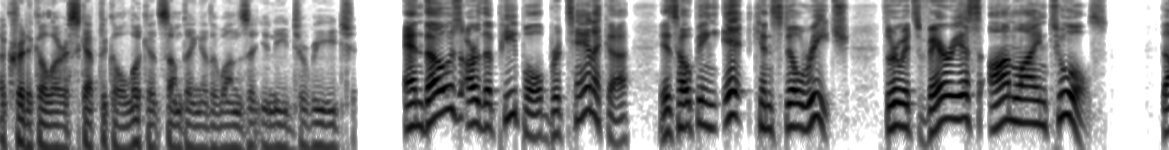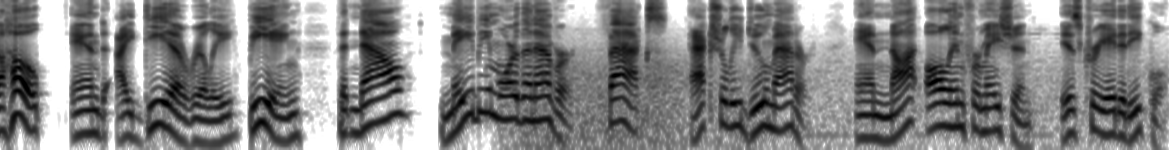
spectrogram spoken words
a critical or a skeptical look at something are the ones that you need to reach. And those are the people Britannica is hoping it can still reach through its various online tools. The hope and idea, really, being that now, maybe more than ever, facts actually do matter, and not all information is created equal.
